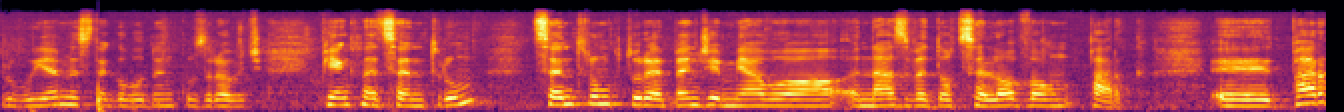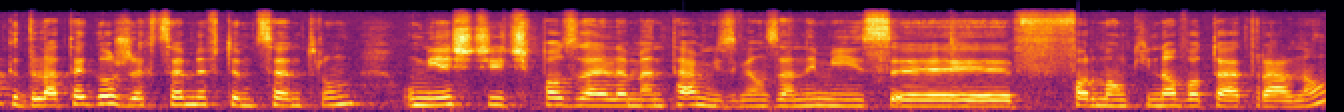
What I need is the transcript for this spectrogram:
Próbujemy z tego budynku zrobić piękne centrum, centrum, które będzie miało nazwę docelową park. Y, Park dlatego, że chcemy w tym centrum umieścić poza elementami związanymi z y, formą kinowo-teatralną,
